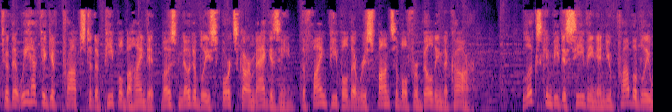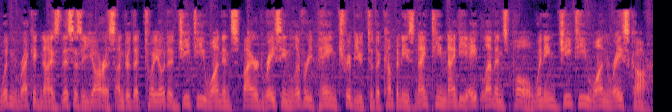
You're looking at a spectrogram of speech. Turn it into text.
To that we have to give props to the people behind it, most notably Sportscar magazine, the fine people that responsible for building the car. Looks can be deceiving and you probably wouldn't recognize this as a Yaris under that Toyota GT1 inspired racing livery paying tribute to the company's 1998 Le Mans pole winning GT1 race car.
